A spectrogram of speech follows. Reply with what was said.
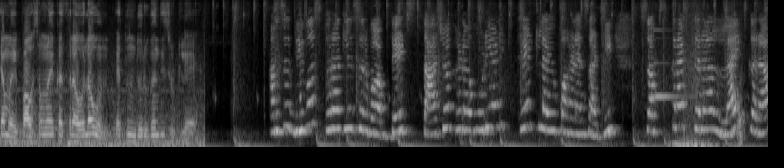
त्यामुळे पावसामुळे कचरा ओलावून त्यातून दुर्गंधी सुटली आहे. आमचे दिवसभरातले सर्व अपडेट्स ताज्या घडामोडी आणि थेट लाईव्ह पाहण्यासाठी सबस्क्राईब करा लाईक करा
